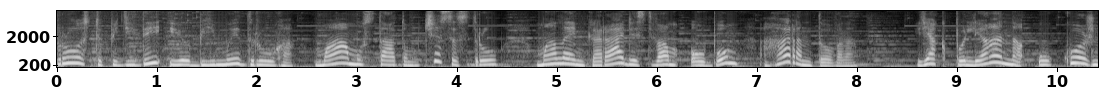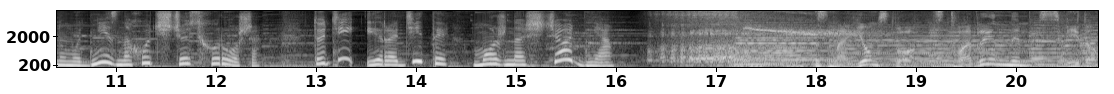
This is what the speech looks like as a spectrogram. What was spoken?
Просто підійди і обійми друга, маму з татом чи сестру. Маленька радість вам обом гарантована. Як Поліанна у кожному дні знаходь щось хороше, тоді і радіти можна щодня. Знайомство з тваринним світом.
